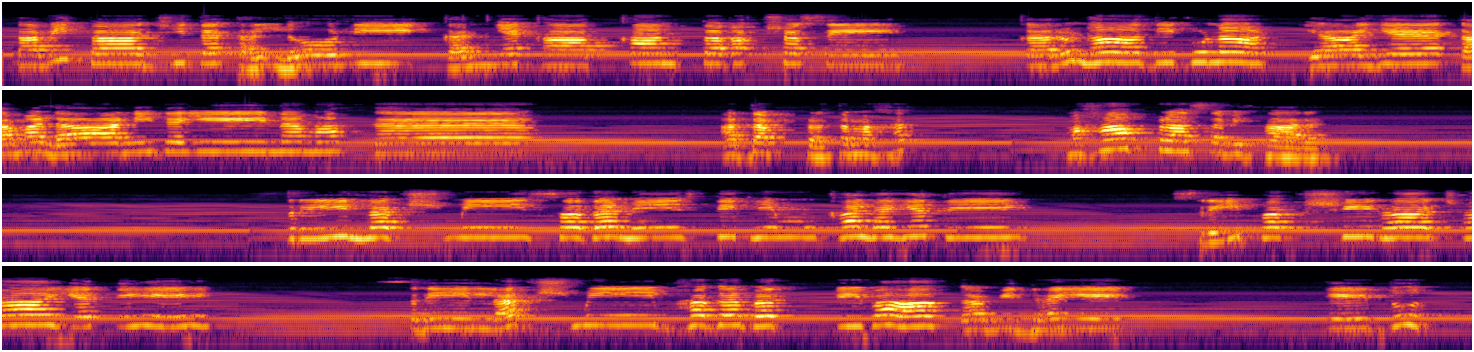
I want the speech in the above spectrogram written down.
कविताजितकल्लोली कन्यकाकान्तवक्षसे करुणादिगुणाढ्याय कमलानिदये नमः अतः प्रथमः महाप्रासविहारः श्रीलक्ष्मी सदने स्थितिं कलयते श्रीपक्षिराजायते श्रीलक्ष्मी भगवद्विवाहविधये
